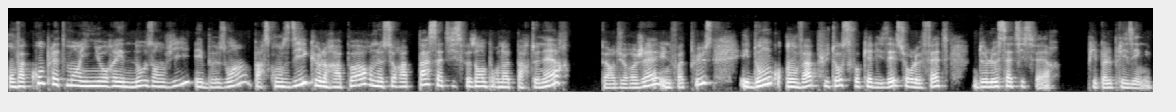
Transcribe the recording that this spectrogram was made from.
On va complètement ignorer nos envies et besoins parce qu'on se dit que le rapport ne sera pas satisfaisant pour notre partenaire peur du rejet, une fois de plus. Et donc, on va plutôt se focaliser sur le fait de le satisfaire. People pleasing.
